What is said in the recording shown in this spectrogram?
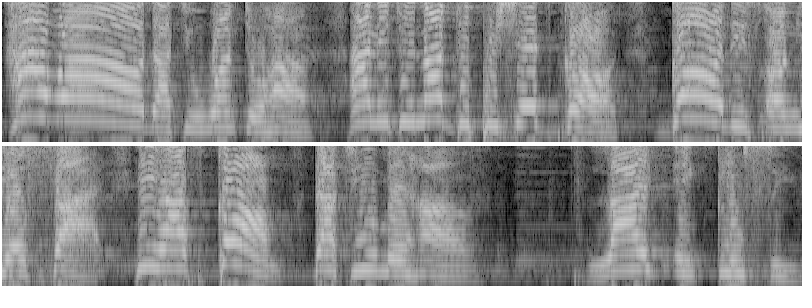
Have all that you want to have. And it will not depreciate God. God is on your side. He has come that you may have life inclusive,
